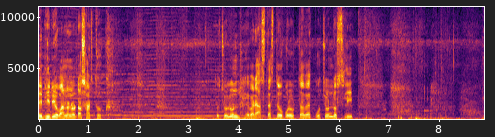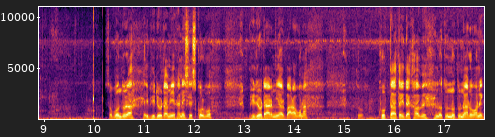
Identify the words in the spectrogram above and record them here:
এই ভিডিও বানানোটা সার্থক। তো চলুন, এবারে আস্তে আস্তে ওপরে উঠতে হবে, প্রচণ্ড স্লিপ। সো বন্ধুরা, এই ভিডিওটা আমি এখানেই শেষ করব। ভিডিওটা আমি আর বাড়াবো না। তো খুব তাড়াতাড়ি দেখা হবে, নতুন নতুন আরও অনেক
